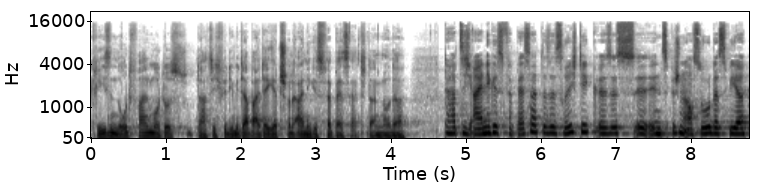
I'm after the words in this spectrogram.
Krisennotfallmodus. Da hat sich für die Mitarbeiter jetzt schon einiges verbessert dann, oder? Da hat sich einiges verbessert, das ist richtig. Es ist äh, inzwischen auch so, dass wir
